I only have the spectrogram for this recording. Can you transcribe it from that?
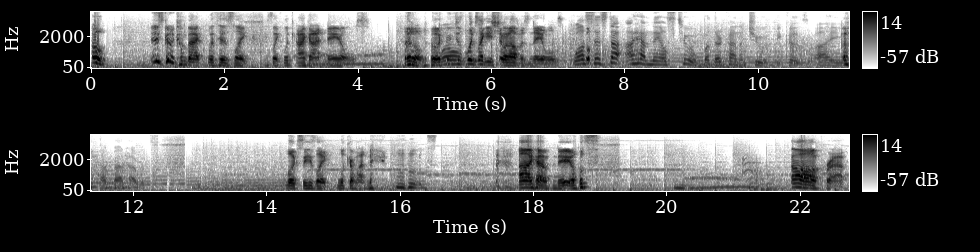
Oh, he's gonna come back with his like. He's like, look, I got nails. I don't know. Well- it just looks like he's showing off his nails. Well, sister, I have nails too, but they're kind of chewed because I have bad habits. Look, see, he's like, look at my nails. I have nails. Oh crap.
